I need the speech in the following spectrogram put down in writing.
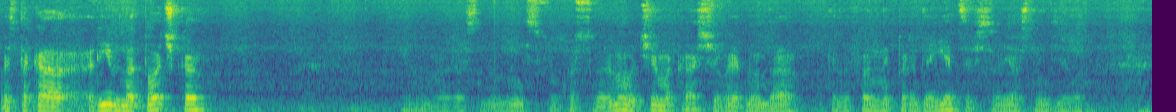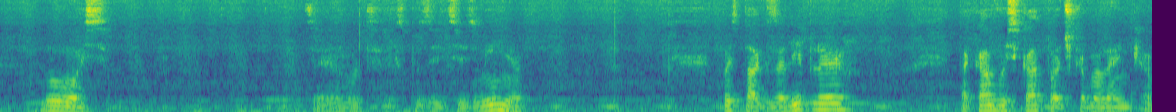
Ось така рівна точка. Зараз на ній сфокусую. Ну, очима краще видно, да. Телефон не передає це все, ясне діло. Ну ось. Це от експозицію змінюю. Ось так заліплюю. Така вузька точка маленька.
